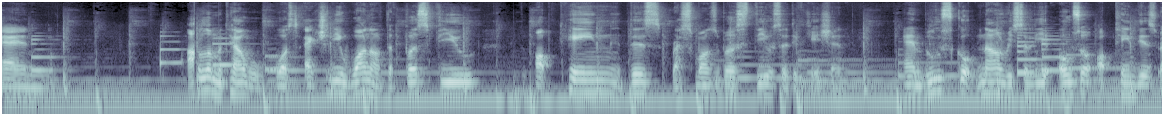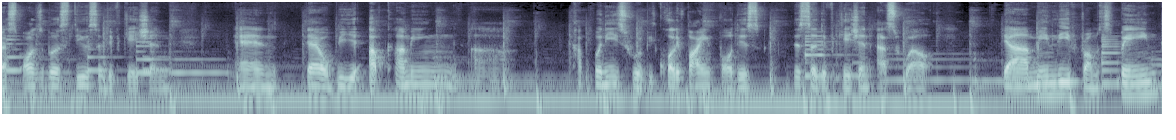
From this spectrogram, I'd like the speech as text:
and ArcelorMittal was actually one of the first few to obtain this responsible steel certification. And BlueScope now recently also obtained this responsible steel certification. And there will be upcoming uh, companies who will be qualifying for this this certification as well they are mainly from Spain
